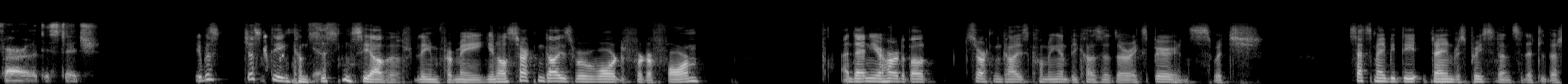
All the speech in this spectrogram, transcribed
Farrell at this stage. It was just the inconsistency yeah. of it, Liam, for me. You know, certain guys were rewarded for their form, and then you heard about certain guys coming in because of their experience, which sets maybe the dangerous precedents a little bit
